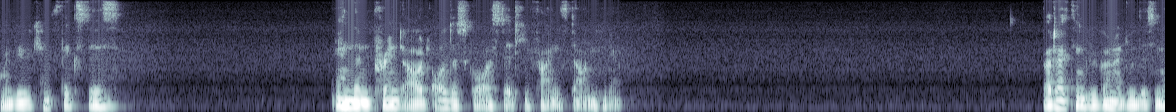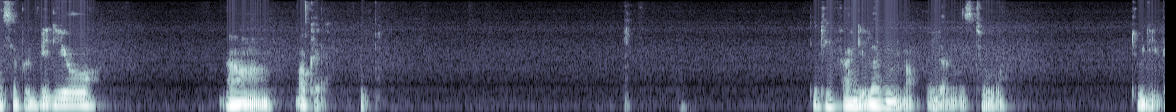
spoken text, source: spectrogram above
maybe we can fix this, and then print out all the scores that he finds down here. But I think we're gonna do this in a separate video. Um, okay. Did he find 11? No, 11 is too, too deep.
